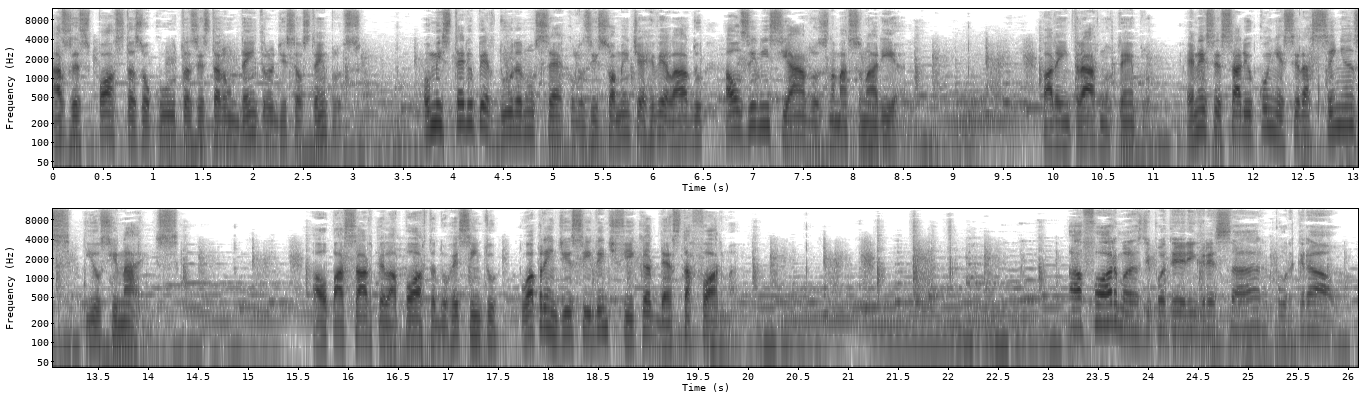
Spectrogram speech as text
As respostas ocultas estarão dentro de seus templos? O mistério perdura nos séculos e somente é revelado aos iniciados na maçonaria. Para entrar no templo, é necessário conhecer as senhas e os sinais. Ao passar pela porta do recinto, o aprendiz se identifica desta forma. Há formas de poder ingressar por grau.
